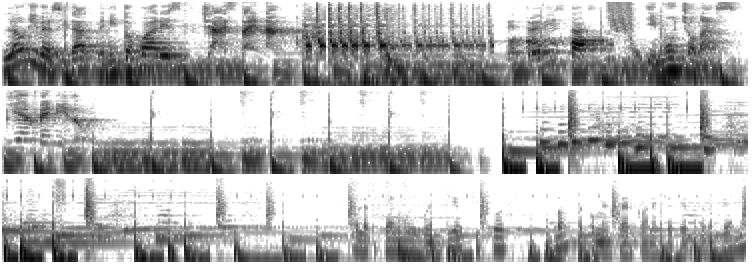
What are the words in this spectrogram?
La Universidad Benito Juárez ya está en ANCO. Entrevistas y mucho más. Bienvenido. Hola, ¿qué tal? Muy buen día chicos. Vamos a comenzar con este tercer tema,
